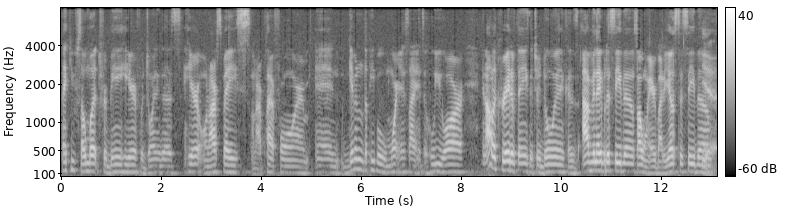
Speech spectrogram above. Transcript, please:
Thank you so much for being here, for joining us here on our space, on our platform, and giving the people more insight into who you are and all the creative things that you're doing because I've been able to see them, so I want everybody else to see them. Yeah.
